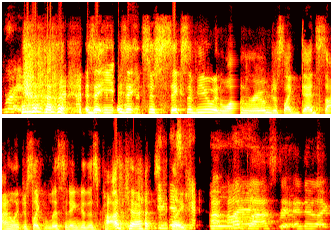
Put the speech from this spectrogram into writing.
Right. is it is it just six of you in one room, just like dead silent, just like listening to this podcast? In this like, I- I'll blast it, and they're like,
